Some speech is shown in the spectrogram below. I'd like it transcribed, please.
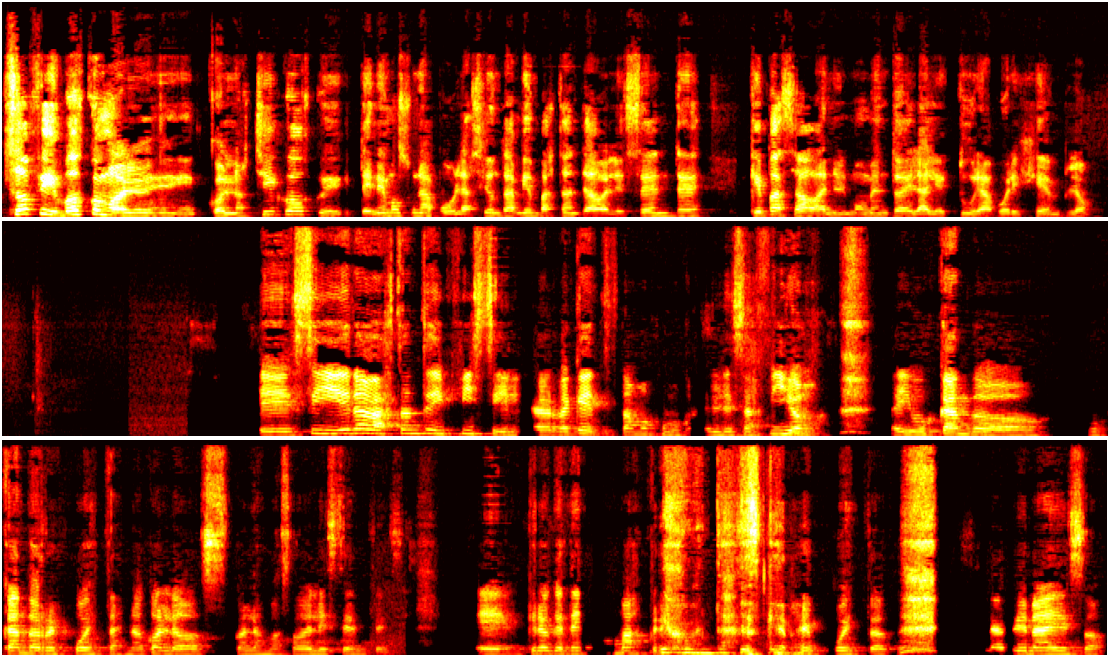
Sofi, vos como eh, con los chicos, que tenemos una población también bastante adolescente, ¿qué pasaba en el momento de la lectura, por ejemplo? Eh, sí, era bastante difícil. La verdad que estamos como con el desafío ahí buscando, buscando respuestas, ¿no? Con los, con los más adolescentes. Eh, creo que tenemos más preguntas que respuestas a eso.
